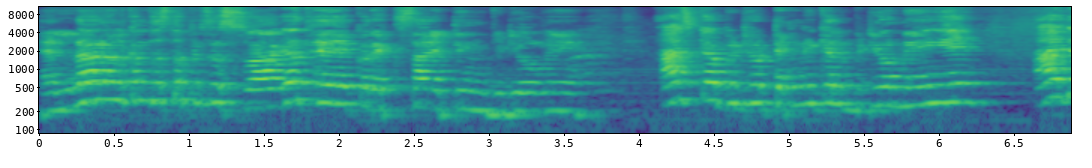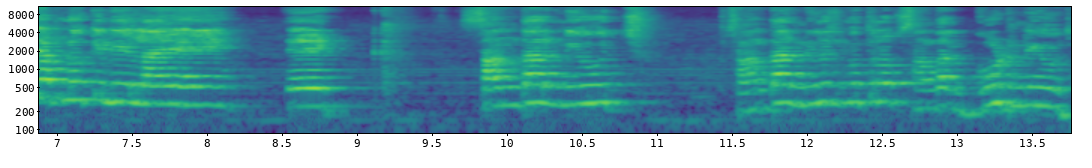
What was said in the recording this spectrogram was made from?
हेलो वेलकम दोस्तों, फिर से स्वागत है एक और एक्साइटिंग वीडियो में। आज का वीडियो टेक्निकल वीडियो नहीं है। आज आप लोग के लिए लाए हैं एक शानदार न्यूज़ शानदार न्यूज़ मतलब शानदार गुड न्यूज़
